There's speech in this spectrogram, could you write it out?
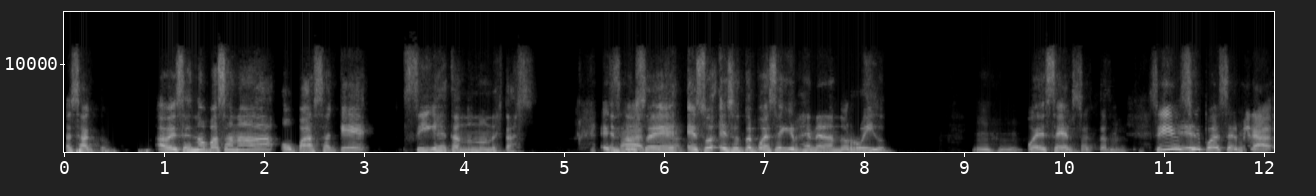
exacto. A veces no pasa nada o pasa que sigues estando en donde estás. Entonces, Eso, eso te puede seguir generando ruido. Puede ser. Exactamente. Sí, sí, puede ser. Mira,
